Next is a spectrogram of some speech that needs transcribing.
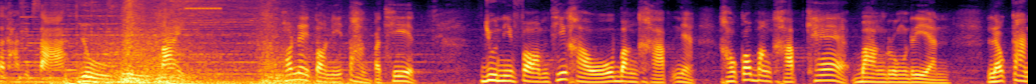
สถานศึกษาอยู่หรือไม่ เพราะในตอนนี้ต่างประเทศ ยูนิฟอร์มที่เขาบังคับเนี่ยเขาก็บังคับแค่บางโรงเรียน แล้วการ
